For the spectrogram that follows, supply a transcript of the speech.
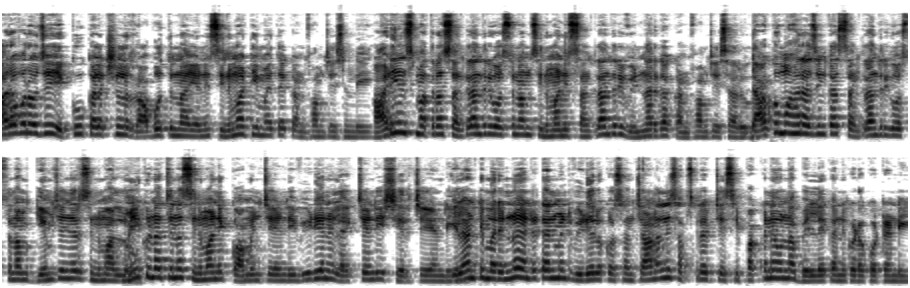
ఆరవ రోజే ఎక్కువ కలెక్షన్లు రాబోతున్నాయని సినిమా టీం అయితే కన్ఫర్మ్ చేసింది. ఆడియన్స్ మాత్రం సంక్రాంతికి వస్తున్నాం సినిమాని సంక్రాంతి విన్నర్గా కన్ఫర్మ్ చేశారు. డాకు మహారాజ్ ఇంకా సంక్రాంతికి వస్తున్నాం గేమ్ చేంజర్ సినిమాల్లో. మీకు నచ్చిన సినిమాని కామెంట్ చేయండి వీడియోని లైక్ చేయండి షేర్ చేయండి. ఇలాంటి మరెన్నో ఎంటర్టైన్మెంట్ వీడియోల కోసం ఛానల్ని సబ్స్క్రైబ్ చేసి పక్కనే ఉన్న బెల్ ఐకాన్ని కూడా కొట్టండి.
